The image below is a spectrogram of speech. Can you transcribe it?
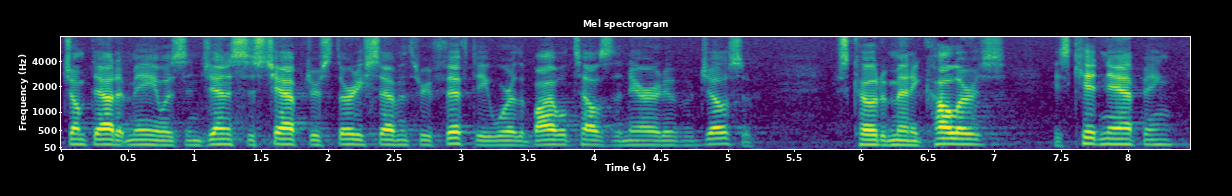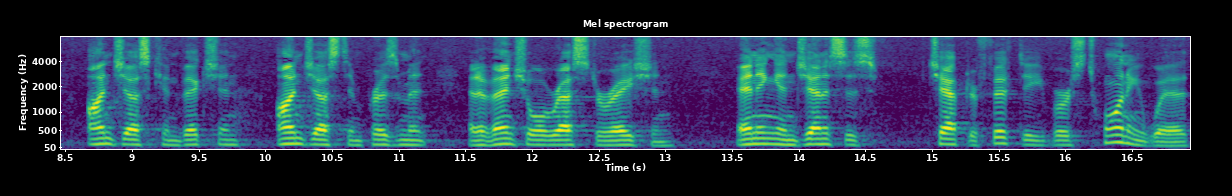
jumped out at me was in Genesis chapters 37 through 50, where the Bible tells the narrative of Joseph. His coat of many colors, his kidnapping, unjust conviction, unjust imprisonment, and eventual restoration, ending in Genesis chapter 50, verse 20, with,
